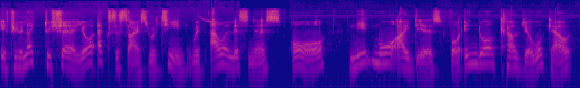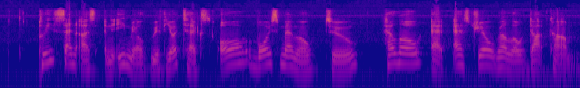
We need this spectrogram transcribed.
If you'd like to share your exercise routine with our listeners or need more ideas for indoor cardio workout, please send us an email with your text or voice memo to hello at astriowello.com.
